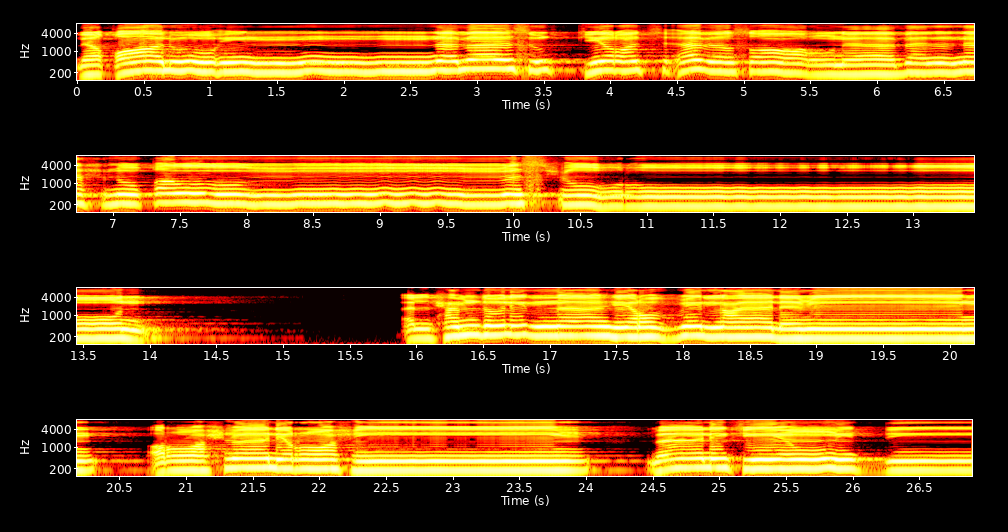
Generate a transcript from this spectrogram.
لقالوا إنما سكرت أبصارنا بل نحن قوم مسحورون. الحمد لله رب العالمين. الرحمن الرحيم. مالك يوم الدين.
